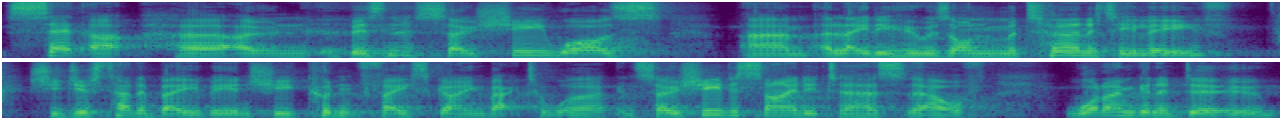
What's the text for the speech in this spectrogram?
set up her own business. So she was um, a lady who was on maternity leave. She just had a baby and she couldn't face going back to work. And so she decided to herself, what I'm going to do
